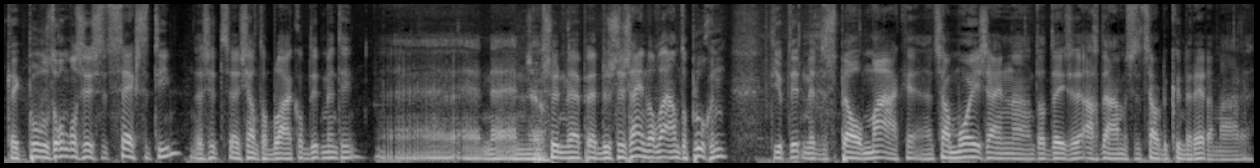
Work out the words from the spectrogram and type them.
Kijk, Poels Drommels is het sterkste team. Daar zit eh, Chantal Blaak op dit moment in. Eh, en en Sunweb. Dus er zijn wel een aantal ploegen die op dit moment het spel maken. En Het zou mooi zijn dat deze acht dames het zouden kunnen redden. Maar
